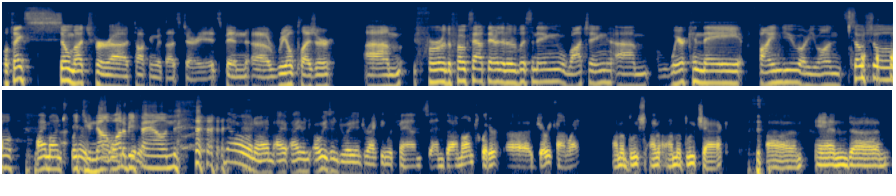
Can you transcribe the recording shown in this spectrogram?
Well, thanks so much for uh, talking with us, Gerry. It's been a real pleasure. Um, for the folks out there that are listening, watching, um, where can they find you? Are you on social? I'm on Twitter. Do you not want to be found? No, no. I'm, I, I always enjoy interacting with fans, and I'm on Twitter, uh, Gerry Conway. I'm a blue. I'm, I'm a blue check, um, and um,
